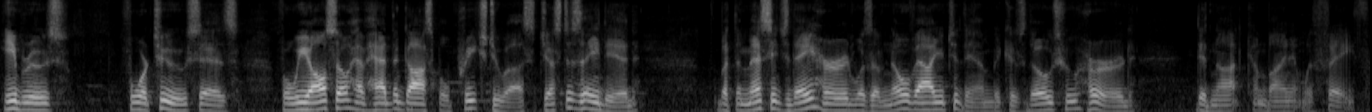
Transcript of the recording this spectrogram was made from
Hebrews 4 2 says, for we also have had the gospel preached to us, just as they did, but the message they heard was of no value to them because those who heard did not combine it with faith.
